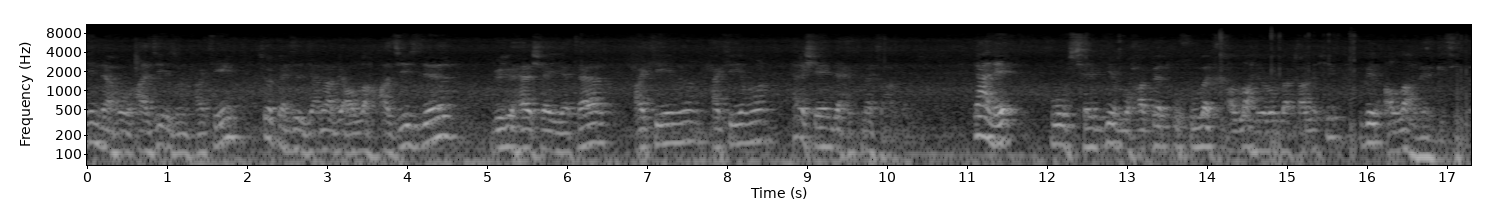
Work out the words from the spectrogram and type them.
İnnehu azizun hakim. Şüphesiz Cenab-ı Allah azizdir. Gücü her şey yeter. Hakimun, hakimun. Her şeyinde hikmet vardır. Yani bu sevgi, muhabbet, uhuvvet Allah yolunda kardeşim bir Allah vergisidir.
